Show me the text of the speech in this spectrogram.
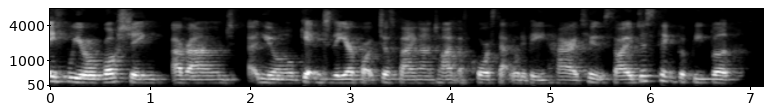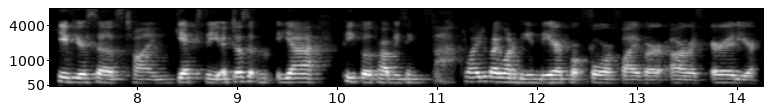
If we were rushing around, you know, getting to the airport just bang on time, of course that would have been hard too. So I just think with people, give yourselves time, get to the, it doesn't, yeah, people probably think, fuck, why do I want to be in the airport four or five hour, hours earlier?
